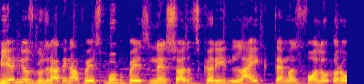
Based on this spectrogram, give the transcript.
BN news ગુજરાતીના ફેસબુક પેજને સર્ચ કરી લાઇક તેમજ ફોલો કરો.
